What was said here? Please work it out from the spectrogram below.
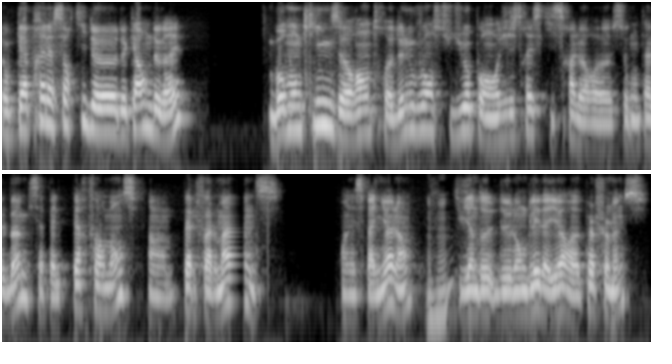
Donc après la sortie de, de 40 degrés, Bourbon Kings rentre de nouveau en studio pour enregistrer ce qui sera leur euh, second album qui s'appelle Performance, enfin Performance en espagnol, hein, Mhm. qui vient de, de l'anglais d'ailleurs euh, performance,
